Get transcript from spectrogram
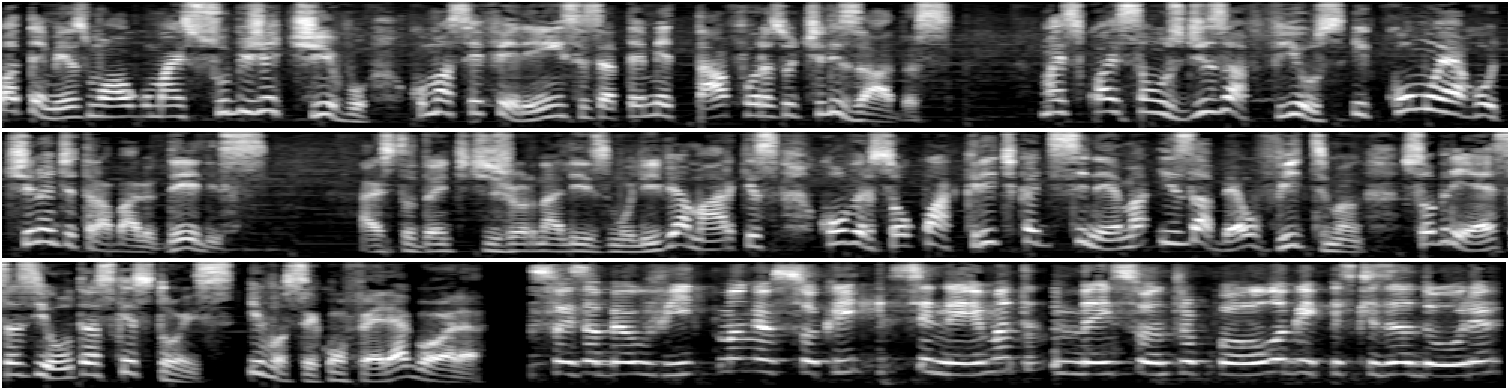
ou até mesmo algo mais subjetivo, como as referências e até metáforas utilizadas. Mas quais são os desafios e como é a rotina de trabalho deles? A estudante de jornalismo Lívia Marques conversou com a crítica de cinema Isabel Wittmann sobre essas e outras questões. E você confere agora. Sou Isabel Wittmann, eu sou crítica de cinema, também sou antropóloga e pesquisadora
